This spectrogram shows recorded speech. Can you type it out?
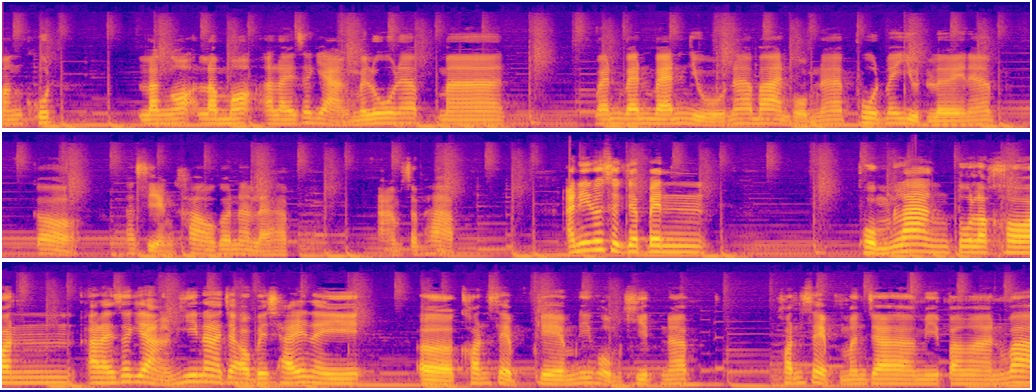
มังคุดละเงาะละเมาะอะไรสักอย่างไม่รู้นะครับมาแว้นแว้นแว้นอยู่หน้าบ้านผมนะพูดไม่หยุดเลยนะครับ ก็ถ้าเสียงเข้าก็นั่นแหละครับ ตามสภาพ อันนี้รู้สึกจะเป็นผมร่างตัวละครอะไรสักอย่างที่น่าจะเอาไปใช้ในเอ่อคอนเซปต์เกมที่ผมคิดนะครับคอนเซปต์มันจะมีประมาณว่า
